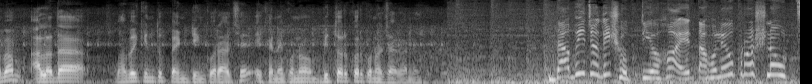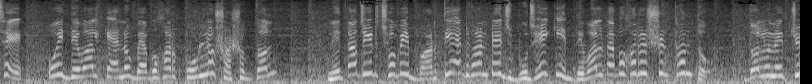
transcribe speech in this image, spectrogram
এবং আলাদাভাবে কিন্তু পেন্টিং করা আছে। এখানে কোনো বিতর্কর কোনো জায়গা নেই। দাবি যদি সত্যিও হয়, তাহলেও প্রশ্ন উঠছে, ওই দেওয়াল কেন ব্যবহার করল শাসক দল? নেতাজির ছবি বাড়তি অ্যাডভান্টেজ বুঝেই কি দেওয়াল ব্যবহারের সিদ্ধান্ত? দলনেত্রী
